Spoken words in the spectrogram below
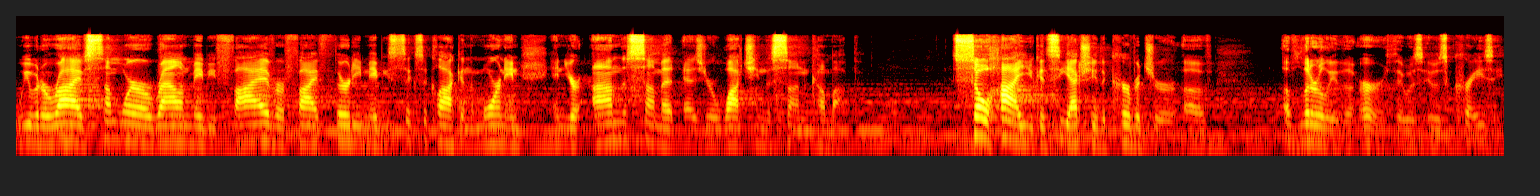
we would arrive somewhere around maybe 5 or 5.30 maybe 6 o'clock in the morning and you're on the summit as you're watching the sun come up so high you could see actually the curvature of of literally the earth. It was, it was crazy.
